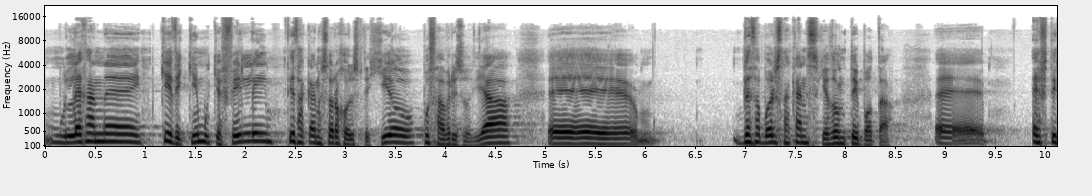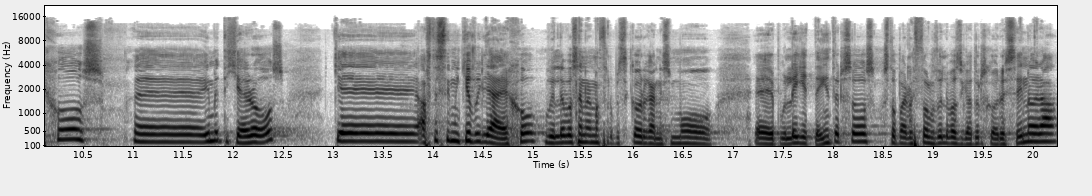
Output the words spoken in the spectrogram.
μου λέγανε και οι δικοί μου και φίλοι τι θα κάνεις τώρα χωρίς πτυχίο, πού θα βρεις δουλειά, ε, δεν θα μπορείς να κάνεις σχεδόν τίποτα. Ε, ευτυχώς ε, είμαι τυχερός και αυτή τη στιγμή και δουλειά έχω. Δουλεύω σε έναν ανθρωπιστικό οργανισμό ε, που λέγεται Intersos. Στο παρελθόν δούλευα στους γιατρούς χωρίς σύνορα.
